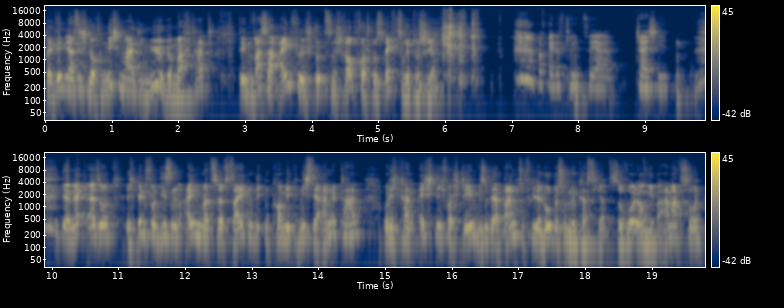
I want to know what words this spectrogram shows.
bei denen er sich noch nicht mal die Mühe gemacht hat, den Wassereinfüllstutzen Schraubverschluss wegzuretuschieren. Okay, das klingt sehr trashy. Ihr merkt also, ich bin von diesem 112 Seiten dicken Comic nicht sehr angetan und ich kann echt nicht verstehen, wieso der Band so viele Lobeshymnen kassiert. Sowohl irgendwie bei Amazon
